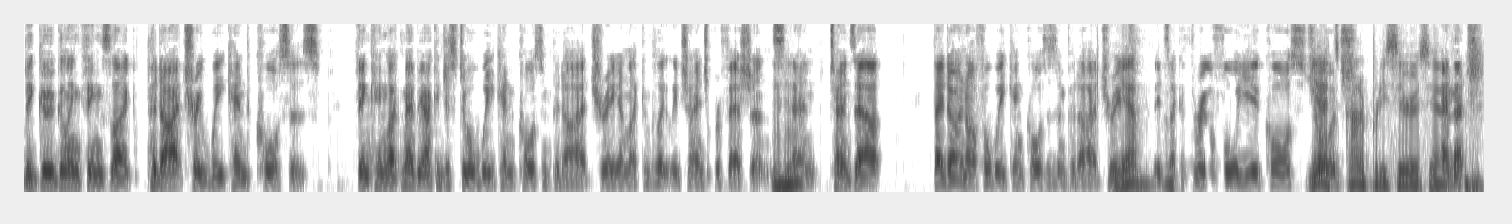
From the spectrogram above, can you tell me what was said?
be Googling things like podiatry weekend courses thinking like maybe I can just do a weekend course in podiatry and like completely change professions. Mm-hmm. And turns out they don't offer weekend courses in podiatry. Yeah. It's, it's like a three or four year course, George. Yeah, it's kind of pretty serious, yeah. And that,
